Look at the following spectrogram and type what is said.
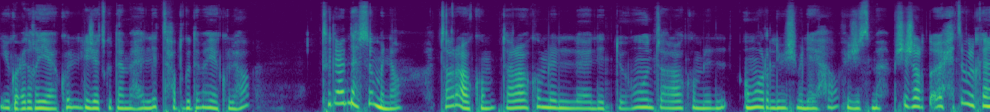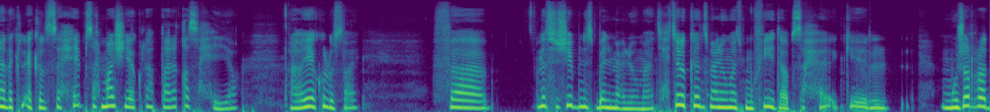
يقعد غير ياكل اللي جات قدامه اللي تحط قدامها ياكلها تولي عنده سمنة. تراكم تراكم للدهون تراكم للأمور اللي مش مليحة في جسمه. مش شرط حتى لو كان هذاك الأكل صحي بصح ماشي ياكلها بطريقة صحية. راه ياكل صاي. فنفس الشيء بالنسبة للمعلومات. حتى لو كانت معلومات مفيدة بصح مجرد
